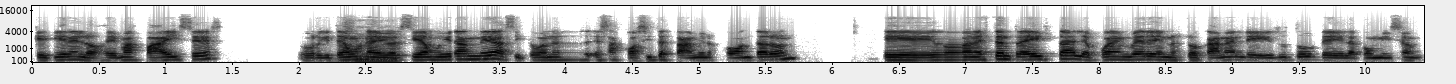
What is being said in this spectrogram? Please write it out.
que tienen los demás países porque tenemos una diversidad muy grande, así que bueno, esas cositas también nos contaron. Eh, bueno, esta entrevista la pueden ver en nuestro canal de YouTube de la comisión.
